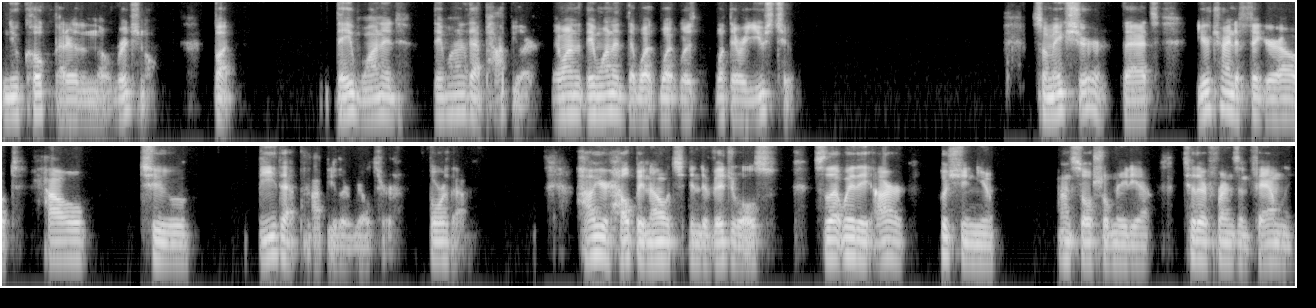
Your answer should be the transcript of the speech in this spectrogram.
New Coke better than the original, they wanted they wanted that popular. They wanted they wanted the, what what was what they were used to. So make sure that you're trying to figure out how to be that popular realtor for them. How you're helping out individuals so that way they are pushing you on social media to their friends and family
